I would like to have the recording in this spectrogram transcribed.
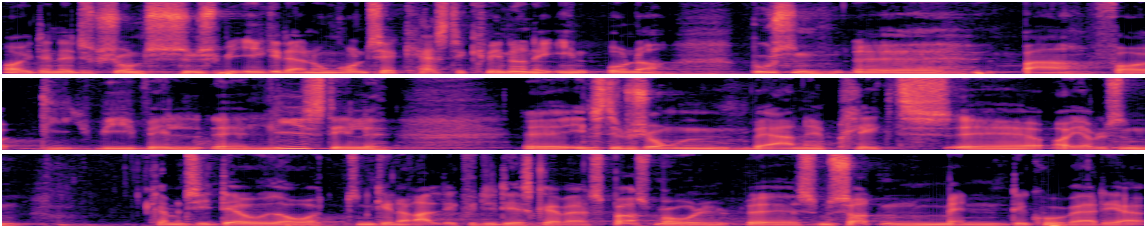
Og i den her diskussion synes vi ikke, der er nogen grund til at kaste kvinderne ind under bussen, øh, bare fordi vi vil øh, ligestille øh, institutionen værnepligt. Øh, og jeg vil sådan kan man sige derudover sådan generelt, ikke fordi det skal være et spørgsmål øh, som sådan, men det kunne være, at jeg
